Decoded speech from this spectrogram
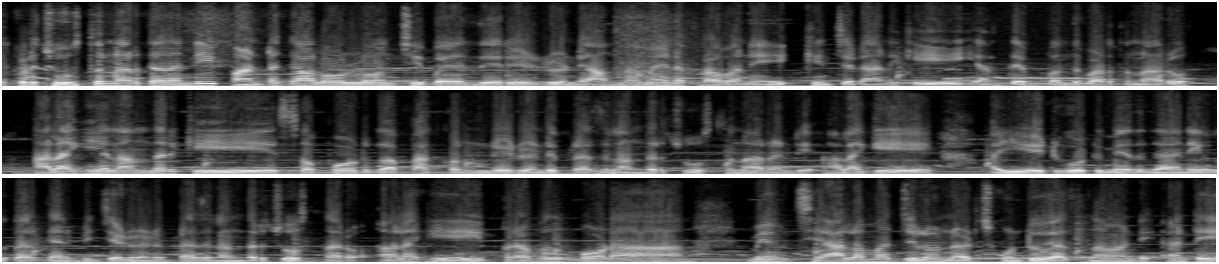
ఇక్కడ చూస్తున్నారు కదండి పంట కాలువలోంచి బయలుదేరేటువంటి అందమైన ప్రభని ఎక్కించడానికి ఎంత ఇబ్బంది పడుతున్నారు. అలాగే వీళ్ళందరికీ సపోర్ట్గా పక్కన ఉండేటువంటి ప్రజలందరూ చూస్తున్నారండి. అలాగే ఆ ఏటుగొట్టు మీద కానీ ఉదర కనిపించేటువంటి ప్రజలందరూ చూస్తున్నారు. అలాగే ఈ ప్రభ కూడా మేము చాలా మధ్యలో నడుచుకుంటూ వెళ్తున్నామండి. అంటే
